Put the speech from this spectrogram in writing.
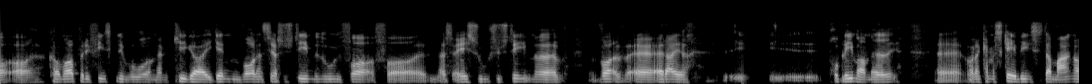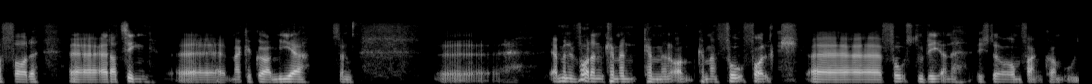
at, at komme op på det finske niveau, og man kigger igennem, hvordan ser systemet ud for, for altså ASU-systemet, hvor er der problemer med, uh, hvordan kan man skabe incitamenter for det, er der ting, øh, man kan gøre mere sådan, øh, jamen, hvordan kan man, kan man, kan man få folk, øh, få studerende i større omfang komme ud.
